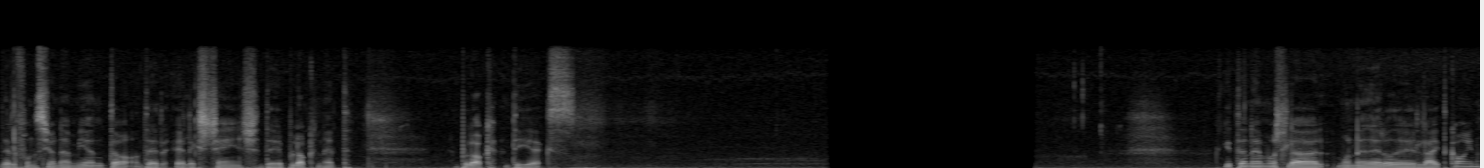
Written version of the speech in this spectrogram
del funcionamiento del exchange de BlockNet. BlockDX. Aquí tenemos el monedero de Litecoin.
